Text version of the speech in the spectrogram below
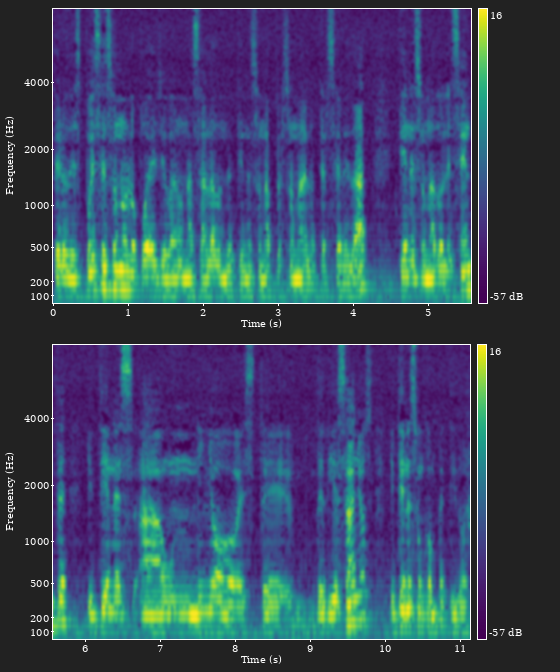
Pero después eso no lo puedes llevar a una sala donde tienes una persona de la tercera edad, tienes un adolescente y tienes a un niño este, de 10 años y tienes un competidor.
